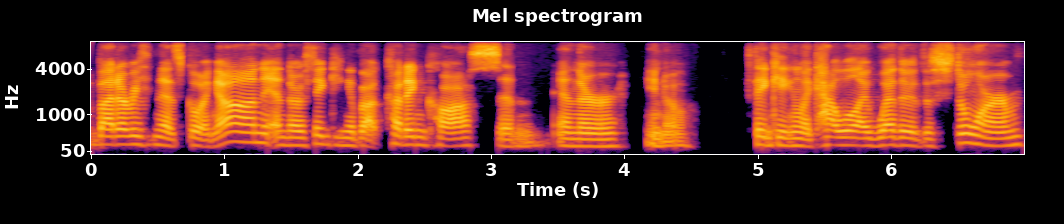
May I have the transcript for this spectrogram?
about everything that's going on, and they're thinking about cutting costs, and and they're you know thinking like, how will I weather the storm,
